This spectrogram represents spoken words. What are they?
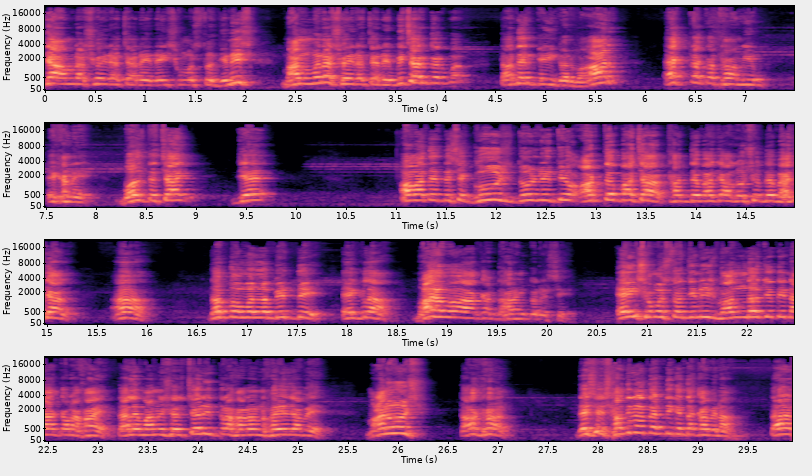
যে আমরা স্বৈরাচারের এই সমস্ত জিনিস মানব না, স্বৈরাচারের বিচার করব, তাদেরকেই করব। আর একটা কথা আমি এখানে বলতে চাই যে আমাদের দেশে ঘুষ, দুর্নীতি, অর্থ পাচার, খাদ্য ভেজাল, ওষুধে ভেজাল হ্যাঁ দ্রব্যমূল্য বৃদ্ধি, এগুলা ভয়াবহ আকার ধারণ করেছে। এই সমস্ত জিনিস বন্ধ যদি না করা হয়, তাহলে মানুষের চরিত্র হরণ হয়ে যাবে। মানুষ তখন দেশের স্বাধীনতার দিকে তাকাবে না। তারা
